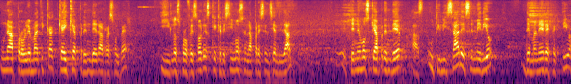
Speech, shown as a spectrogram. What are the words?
una problemática que hay que aprender a resolver. Y los profesores que crecimos en la presencialidad, eh, tenemos que aprender a utilizar ese medio de manera efectiva.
